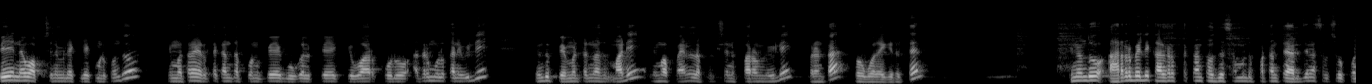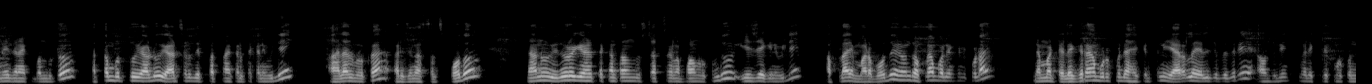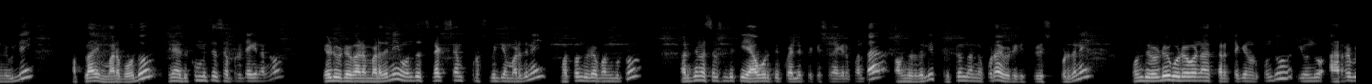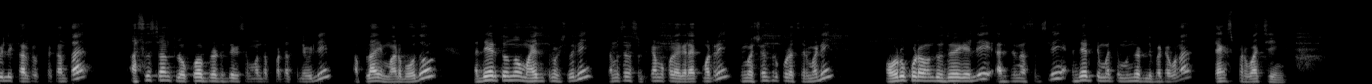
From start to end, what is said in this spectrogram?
ಪೇ ನಾವು ಆಪ್ಷನ್ ಮೇಲೆ ಕ್ಲಿಕ್ ಮಾಡ್ಕೊಂಡು ನಿಮ್ಮ ಹತ್ರ ಇರತಕ್ಕಂಥ PhonePe, Google Pay, Q R code ಅದರ ಮೂಲಕ ನೀವು ಇಲ್ಲಿ ಒಂದು ಪೇಮೆಂಟ್ ಅನ್ನ ಮಾಡಿ ನಿಮ್ಮ ಫೈನಲ್ ಅಪ್ಲಿಕೇಶನ್ ಫಾರ್ಮ್ ಇಲ್ಲಿ ಪ್ರಿಂಟ್ ತಗೋಬಹುದಾಗಿರುತ್ತೆ ಇನ್ನೊಂದು ಅರ್ಹರ ಬೆಲೆ ಕಾಲಿರತಕ್ಕಂಥ ಹುದ್ದೆ ಸಂಬಂಧಪಟ್ಟಂತೆ ಅರ್ಜಿನ ಸಲ್ಲಿಸುವ ಕೊನೆಯ ದಿನಕ್ಕೆ ಬಂದ್ಬಿಟ್ಟು ಹತ್ತೊಂಬತ್ತು ಎರಡು ಎರಡ್ ಸಾವಿರದ ಇಪ್ಪತ್ನಾಲ್ಕರ ತನಕ ನೀವು ಇಲ್ಲಿ ಆನ್ಲೈನ್ ಮೂಲಕ ಅರ್ಜಿನ ಸಲ್ಲಿಸಬಹುದು. ನಾನು ಇದುವರೆಗೆ ಹೇಳ್ತಕ್ಕಂಥ ಒಂದು ಸ್ಟೆಪ್ಸ್ ಗಳನ್ನ ಮಾಡ್ಕೊಂಡು ಈಸಿಯಾಗಿ ನೀವು ಇಲ್ಲಿ ಅಪ್ಲೈ ಮಾಡಬಹುದು. ಇನ್ನೊಂದು ಅಪ್ಲೈ ಲಿಂಕ್ ಕೂಡ ನಮ್ಮ ಟೆಲಿಗ್ರಾಮ್ ಗ್ರೂಪ್ ಮೇಲೆ ಹಾಕಿರ್ತೀನಿ. ಯಾರೆಲ್ಲ ಎಲಿಜಿಬಲ್ ಇದ್ರಿ ಒಂದು ಲಿಂಕ್ ಮೇಲೆ ಕ್ಲಿಕ್ ಮಾಡ್ಕೊಂಡು ನೀವು ಇಲ್ಲಿ ಅಪ್ಲೈ ಮಾಡಬಹುದು ಇನ್ನು ಅದಕ್ಕೂ ಮುಂಚೆ ಸಪ್ರೇಟ್ ಆಗಿ ನಾನು ಎರಡು ವಿಡಿಯೋಗಳನ್ನ ಮಾಡಿದೀನಿ ಒಂದು ಸೆಲೆಕ್ಷನ್ ಪ್ರೋಸ್ ಬಗ್ಗೆ ಮಾಡಿದೀನಿ ಮತ್ತೊಂದು ವಿಡಿಯೋ ಬಂದ್ಬಿಟ್ಟು ಅರ್ಜುನ ಸಲ್ಲಿಸೋದಕ್ಕೆ ಯಾವ ರೀತಿ ಕ್ವಾಲಿಫಿಕೇಶನ್ ಆಗಿರಪ್ಪ ಅಂತ ಆ ಒಂದು ವಿಡಿಯೋದಲ್ಲಿ ಪ್ರತಿಯೊಂದನ್ನು ಕೂಡ ಇವರಿಗೆ ತಿಳಿಸಿಕೊಡ್ತೀನಿ. ಒಂದು ಎರಡು ವಿಡಿಯೋಗಳನ್ನ ಕರೆಕ್ಟ್ ಆಗಿ ನೋಡ್ಕೊಂಡು ಈ ಒಂದು ಅರಬಿಲಿ ಕಾಲಿರ್ತಕ್ಕಂಥ ಅಸಿಸ್ಟೆಂಟ್ ಲೋಕೋ ಅಭಿವೃದ್ಧಿಗೆ ಸಂಬಂಧಪಟ್ಟಂತೆ ನೀವು ಇಲ್ಲಿ ಅಪ್ಲೈ ಮಾಡಬಹುದು ಅದೇ ರೀತಿ ಒಂದು ಮಾಹಿತಿ ನಮ್ಮ ಸಬ್ಸ್ಕ್ರೈಬ್ ಮಾಡ್ಕೊಳ್ಳಿ ಲೈಕ್ ಮಾಡಿ ನಿಮ್ಮ ಸ್ನೇಹಿತರು ಕೂಡ ಶೇರ್ ಮಾಡಿ. ಅವರು ಕೂಡ ಒಂದು ಉದ್ಯೋಗಿಯಲ್ಲಿ ಅರ್ಜಿನ ಸಲ್ಲಿಸಲಿ. ಅದೇ ರೀತಿ ಮತ್ತೆ ಮುಂದುವರೆಲಿ ಬೆಟ್ಟಗೋಣ ಥ್ಯಾಂಕ್ಸ್ ಫಾರ್ ವಾಚಿಂಗ್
